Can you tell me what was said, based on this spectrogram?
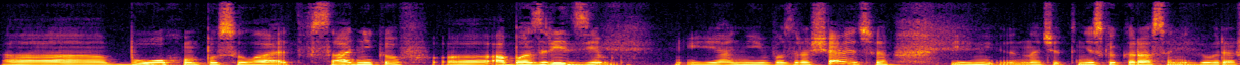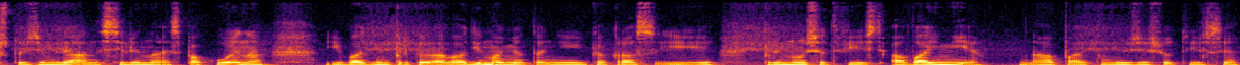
э, Бог, он посылает всадников э, обозреть землю и они возвращаются, и, значит, несколько раз они говорят, что земля населена и спокойна, и в один, в один момент они как раз и приносят весть о войне. Да, поэтому здесь вот если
